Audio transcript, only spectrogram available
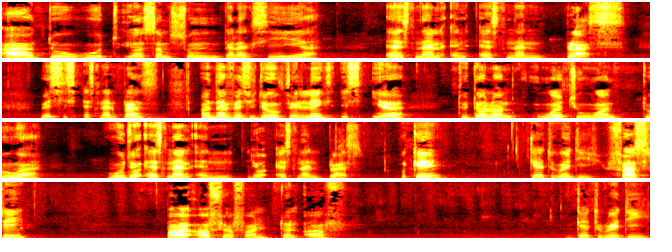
how to root your Samsung Galaxy S9 and S9 Plus. This is S9 Plus. Under this video, the link is here to download what you want to uh, root your S9 and your S9 Plus. Okay? Get ready. Firstly, power off your phone, turn off get ready.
